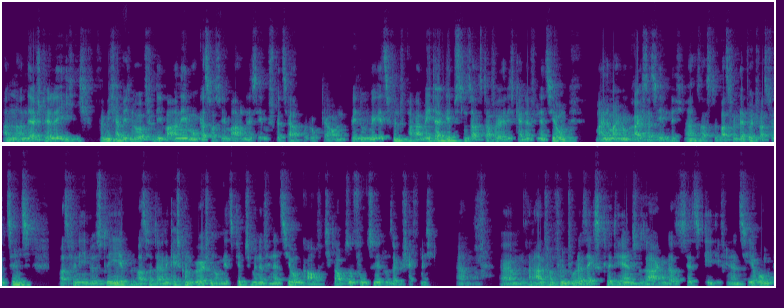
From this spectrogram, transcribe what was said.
an, an der Stelle. Ich, ich, für mich habe ich nur für die Wahrnehmung, das, was wir machen, ist eben Spezialprodukt. Ja. Und wenn du mir jetzt fünf Parameter gibst und sagst, dafür hätte ich gerne Finanzierung, meine Meinung reicht das eben nicht. Ne? Sagst du, was für ein Leverage, was für ein Zins, was für eine Industrie, was für deine Cash Conversion und jetzt gibst du mir eine Finanzierung drauf. Ich glaube, so funktioniert unser Geschäft nicht. Ja, ähm, anhand von fünf oder sechs Kriterien zu sagen, das ist jetzt die, die Finanzierung.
